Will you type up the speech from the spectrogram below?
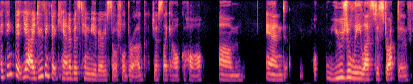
I think that yeah, I do think that cannabis can be a very social drug, just like alcohol, um, and usually less destructive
